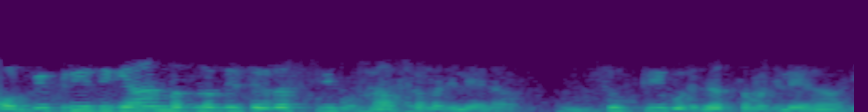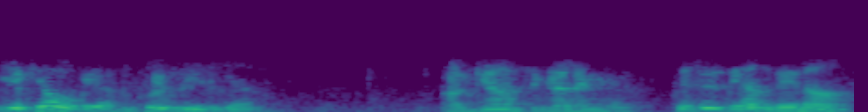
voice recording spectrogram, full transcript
और विपरीत ज्ञान मतलब जैसे रस्सी को साफ़ समझ लेना सुक्ति को रजत समझ लेना ये क्या हो गया? विपरीत ज्ञान। अज्ञान से क्या लेंगे? जैसे ध्यान देना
